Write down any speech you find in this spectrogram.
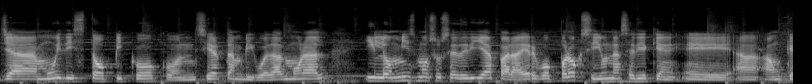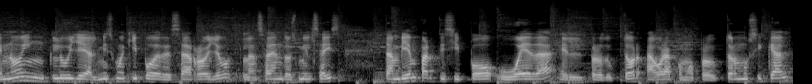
ya muy distópico, con cierta ambigüedad moral. Y lo mismo sucedería para Ergo Proxy, una serie que, eh, aunque no incluye al mismo equipo de desarrollo, lanzada en 2006, también participó Ueda, el productor, ahora como productor musical,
